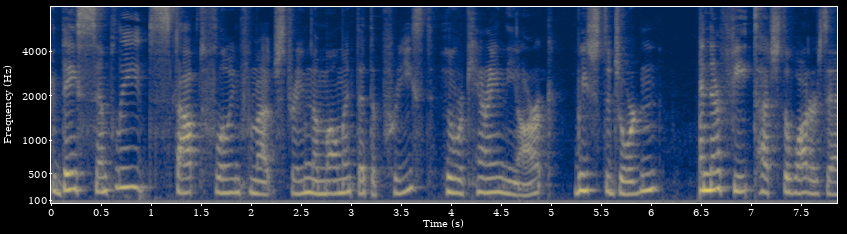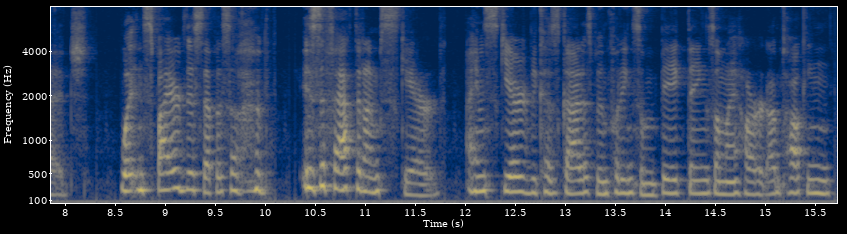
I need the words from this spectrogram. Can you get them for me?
they simply stopped flowing from upstream the moment that the priest who were carrying the ark reached the Jordan and their feet touched the water's edge. What inspired this episode is the fact that I'm scared. I'm scared because God has been putting some big things on my heart. I'm talking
